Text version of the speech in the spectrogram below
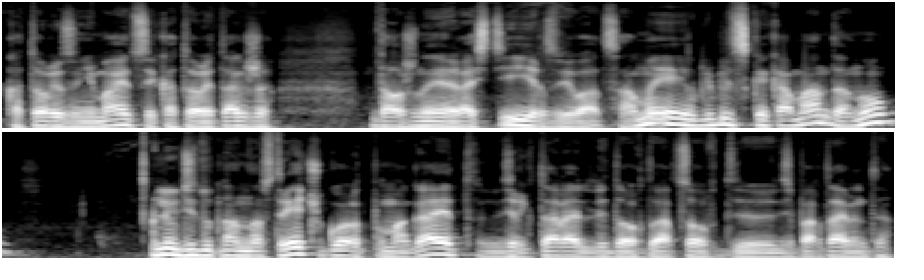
которые занимаются и которые также должны расти и развиваться. А мы любительская команда, ну, люди идут нам навстречу, город помогает, директора ледовых дворцов департамента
